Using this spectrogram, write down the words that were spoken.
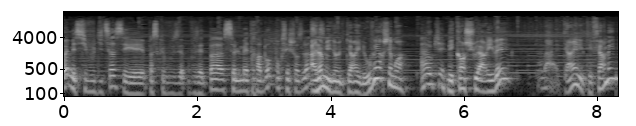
Ouais, mais si vous dites ça, c'est parce que vous vous n'êtes pas seul maître à bord pour ces choses-là. Ah non, mais le terrain il est ouvert chez moi. Ah ok. Mais quand je suis arrivé, bah, le terrain il était fermé.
